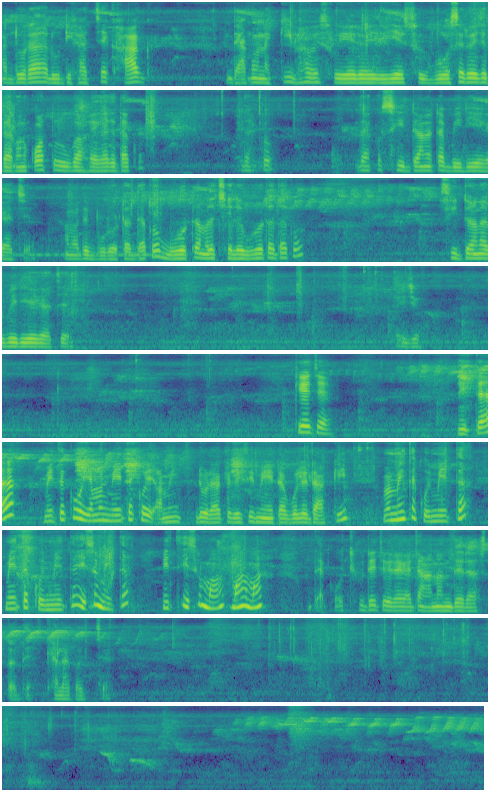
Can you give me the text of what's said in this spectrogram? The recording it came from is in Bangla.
আর ডোরা রুটি খাচ্ছে, খাক। দেখো না কীভাবে শুয়ে রয়ে ইয়ে বসে রয়েছে, দেখো না কত রুগা হয়ে গেছে, দেখো। দেখো দেখো সিট ডানাটা বেরিয়ে গেছে আমাদের বুড়োটা। দেখো বুড়োটা, আমাদের ছেলে বুড়োটা, দেখো। সিট ডানা বেরিয়ে গেছে। এই যে কে যে? মেয়েটা মেয়েটা কই? আমার মেয়েটা কই? আমি ডোরাকে বেশি মেয়েটা বলে ডাকি। আমার মেয়েটা কই? মেয়েটা মেয়েটা কই? মেয়েটা এসো মেয়েটা মেয়েটা এসো মা মা মা। দেখো, ছুটে চলে গেছে আনন্দের রাস্তাতে, খেলা করছে।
